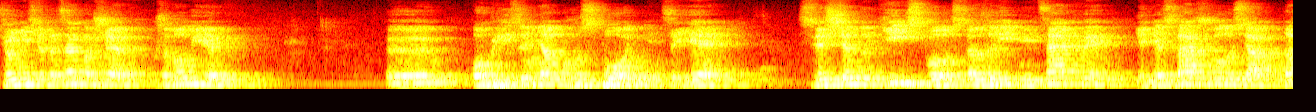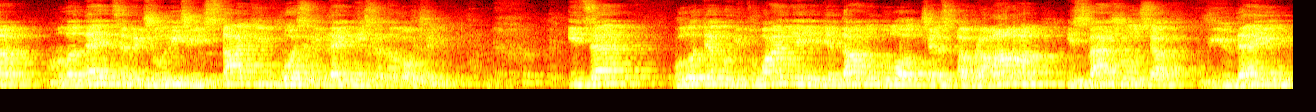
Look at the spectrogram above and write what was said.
Сьогодні Свята Церква ще вшановує е, обрізання Господнє. Це є священне дійство церкви, яке звершувалося над младенцями чоловічої статі в восьмий день після народження. І це було те обітування, яке дано було через Авраама і звершилося в юдею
